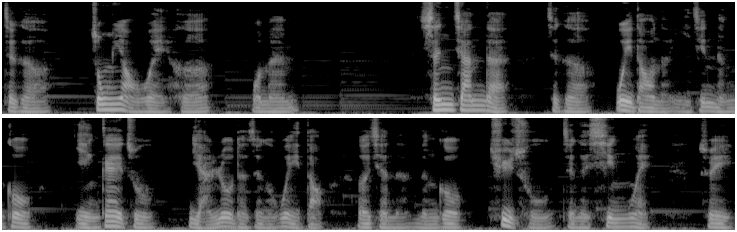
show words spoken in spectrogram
这个中药味和我们生姜的这个味道呢，已经能够掩盖住羊肉的这个味道，而且呢，能够去除这个腥味，所以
